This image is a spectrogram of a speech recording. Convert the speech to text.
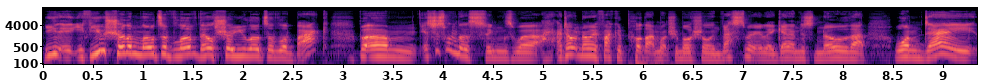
You, if you show them loads of love, they'll show you loads of love back. But um, it's just one of those things where I don't know if I could put that much emotional investment in it again and just know that one day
